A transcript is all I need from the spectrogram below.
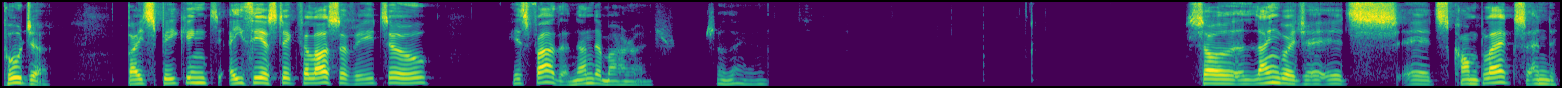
puja by speaking atheistic philosophy to his father, Nanda Maharaj. So there. So language, it's it's complex, and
